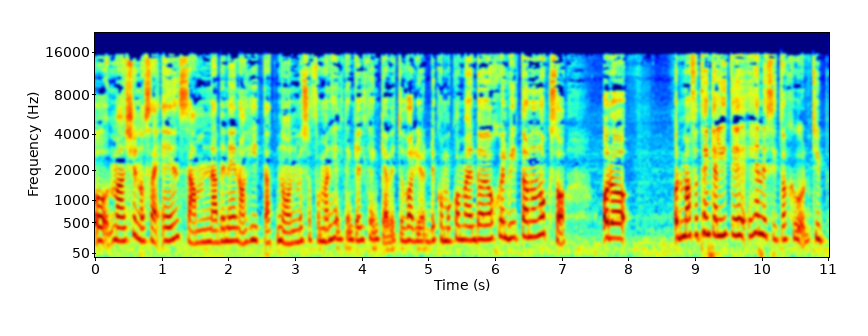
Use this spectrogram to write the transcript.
och man känner sig ensam när den ena har hittat någon men så får man helt enkelt tänka, vet du vad, det kommer komma en dag jag själv hittar någon också. Och då och man får tänka lite i hennes situation, typ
